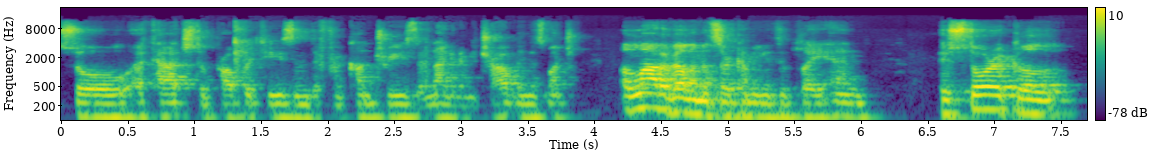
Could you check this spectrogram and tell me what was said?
so attached to properties in different countries they're not going to be traveling as much. A lot of elements are coming into play and historical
